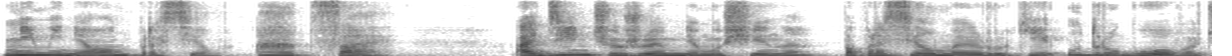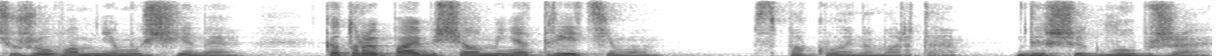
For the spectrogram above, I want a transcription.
Не меня он просил, а отца. Один чужой мне мужчина попросил моей руки у другого чужого мне мужчины, который пообещал меня третьему. Спокойно, Марта. Дыши глубже.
